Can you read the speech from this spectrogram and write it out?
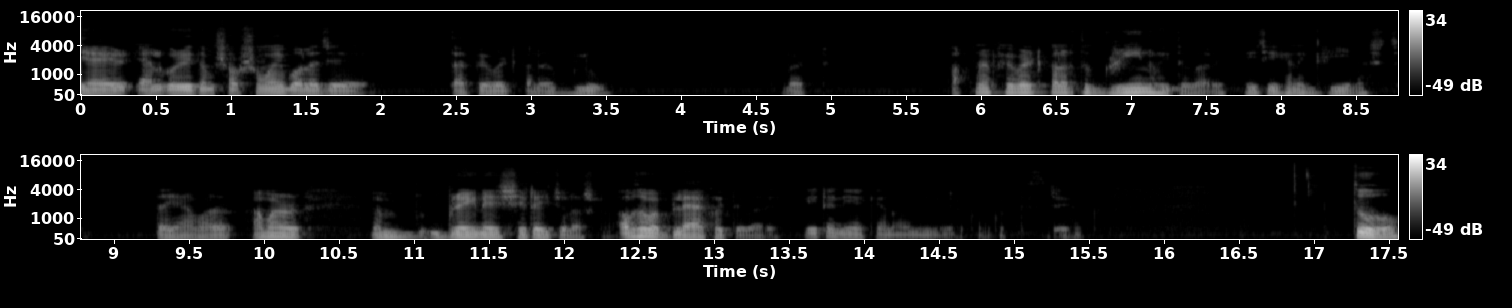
AI এর অ্যালগরিদম সবসময় বলে যে তার ফেভারিট কালার ব্লু। বাট আপনার ফেভারিট কালার তো গ্রিন হইতে পারে। এই যে এখানে গ্রিন আসছে। তাই আমার আমার ব্রেইনে সেটাই চলে আসলো। অথবা ব্ল্যাক হইতে পারে। এটা নিয়ে কেন আমি এরকম করতেছি? যাই হোক। তো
